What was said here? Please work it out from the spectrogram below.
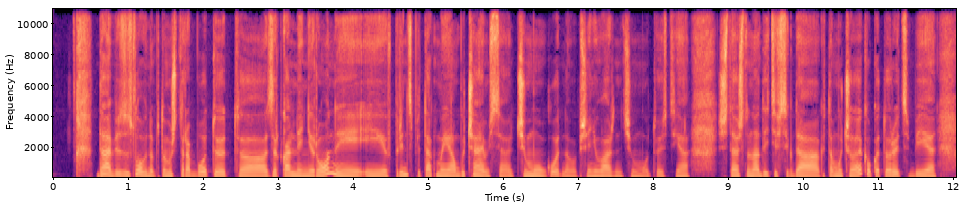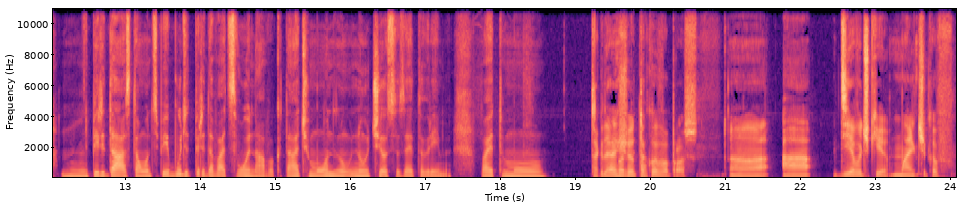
Да, безусловно, потому что работают э, зеркальные нейроны, и, в принципе, так мы и обучаемся чему угодно, вообще неважно чему. То есть я считаю, что надо идти всегда к тому человеку, который тебе передаст, а он тебе и будет передавать свой навык, да, чему он ну, научился за это время. Поэтому... Тогда еще так. такой вопрос. А, а девочки мальчиков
